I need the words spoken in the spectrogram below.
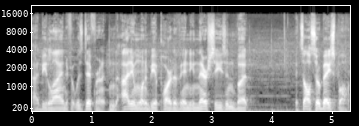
I'd be lying if it was different. And I didn't want to be a part of ending their season, but it's also baseball.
